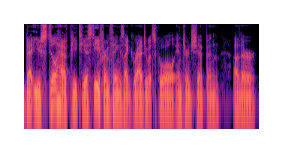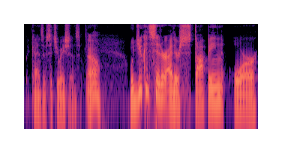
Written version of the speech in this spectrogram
that you still have PTSD from things like graduate school, internship, and other kinds of situations." Oh, would you consider either stopping or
